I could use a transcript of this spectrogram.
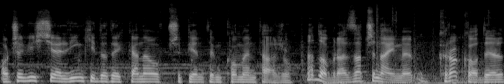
Oczywiście linki do tych kanałów w przypiętym komentarzu. No dobra, zaczynajmy. Krokodyl.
